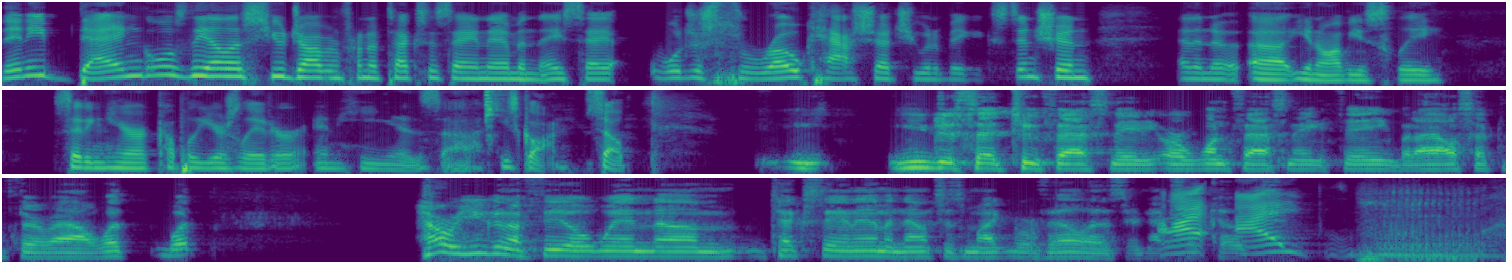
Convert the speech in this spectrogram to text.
Then he dangles the LSU job in front of Texas A&M, and they say we'll just throw cash at you in a big extension. And then, uh, you know, obviously, sitting here a couple years later, and he is uh, he's gone. So you just said two fascinating or one fascinating thing, but I also have to throw out what what. How are you going to feel when um, Texas A&M announces Mike Norvell as their next I, coach? I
